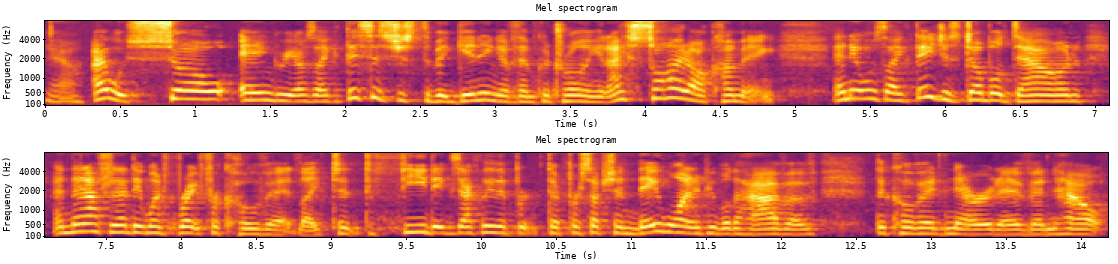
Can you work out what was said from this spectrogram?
Yeah. I was so angry. I was like, this is just the beginning of them controlling it. I saw it all coming. And it was like they just doubled down. And then after that, they went right for COVID, like to, to feed exactly the, per- the perception they wanted people to have of the COVID narrative and how,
